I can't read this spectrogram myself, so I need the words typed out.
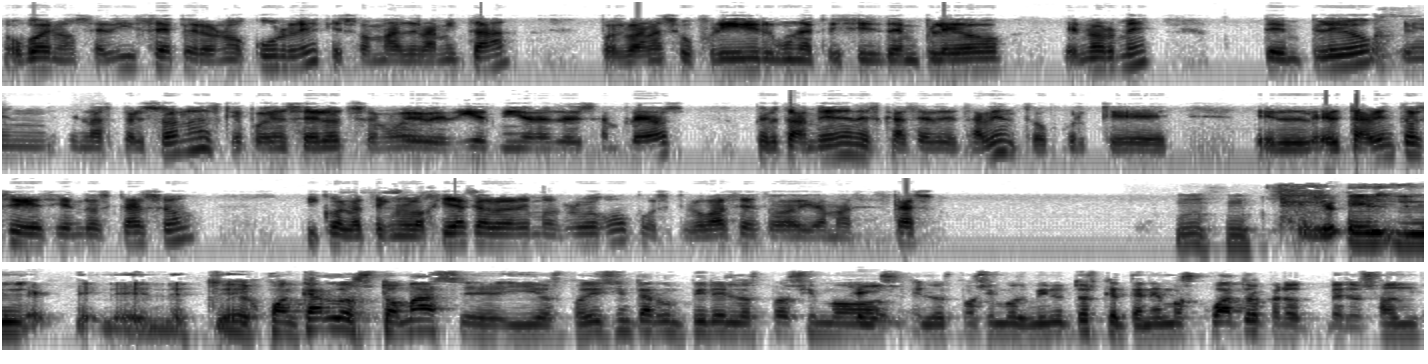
o bueno se dice pero no ocurre que son más de la mitad pues van a sufrir una crisis de empleo enorme de empleo en, en las personas que pueden ser 8, 9, 10 millones de desempleados pero también en escasez de talento porque el, el talento sigue siendo escaso y con la tecnología que hablaremos luego pues lo va a ser todavía más escaso el, Juan Carlos Tomás, eh, y os podéis interrumpir en los próximos en los próximos minutos, que tenemos cuatro, pero, pero son,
